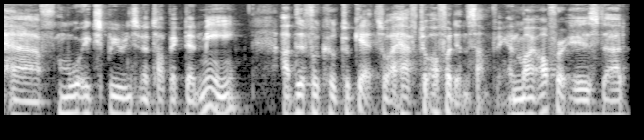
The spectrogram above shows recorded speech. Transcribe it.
have more experience in a topic than me are difficult to get. So, I have to offer them something. And my offer is that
